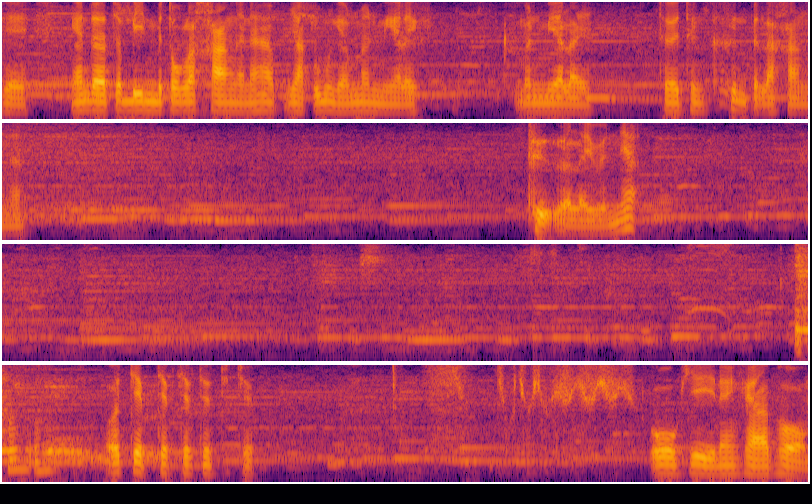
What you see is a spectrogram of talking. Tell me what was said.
เค งั้นเดี๋ยวจะบินไปตรงระฆังกันนะครับ อยากรู้เหมือนกันมันมีอะไร มันมีอะไร เธอถึงขึ้นเป็นระฆังนั้นถืออะไรวะเนี่ย โอ้เจ็บเจ็บเจ็บเจ็บเจ็บโอเคนะครับผม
